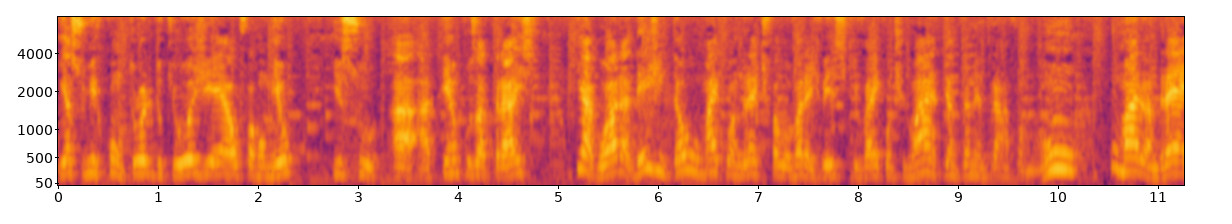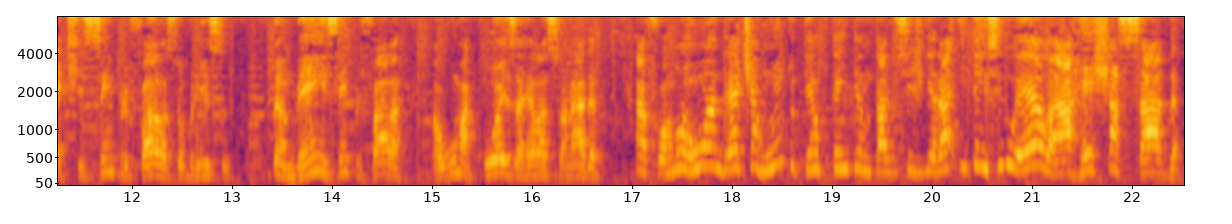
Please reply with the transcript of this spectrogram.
e assumir controle do que hoje é a Alfa Romeo, isso há, há tempos atrás, e agora, desde então, o Michael Andretti falou várias vezes que vai continuar tentando entrar na Fórmula 1. O Mário Andretti sempre fala sobre isso também, sempre fala alguma coisa relacionada à Fórmula 1. A Andretti há muito tempo tem tentado se esgueirar e tem sido ela a rechaçada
